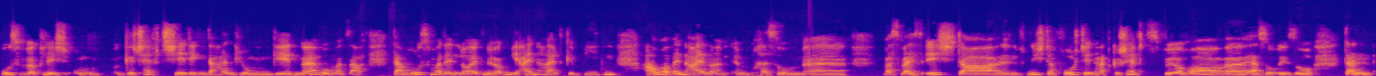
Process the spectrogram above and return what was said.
wo es wirklich um geschäftsschädigende Handlungen geht, ne? wo man sagt, da muss man den Leuten irgendwie Einhalt gebieten. Aber wenn einer im Impressum, äh, was weiß ich, da nicht davor stehen hat, Geschäftsführer, äh, Herr sowieso, dann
